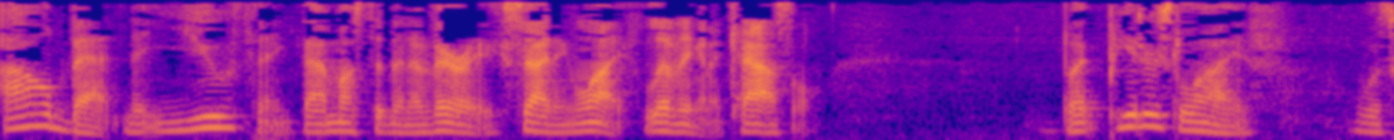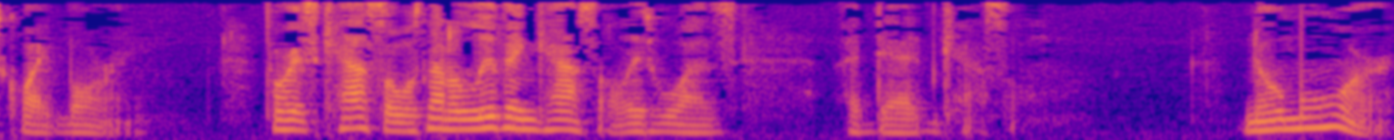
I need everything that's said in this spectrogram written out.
I'll bet that you think that must have been a very exciting life, living in a castle. But Peter's life was quite boring, for his castle was not a living castle, it was a dead castle. No more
